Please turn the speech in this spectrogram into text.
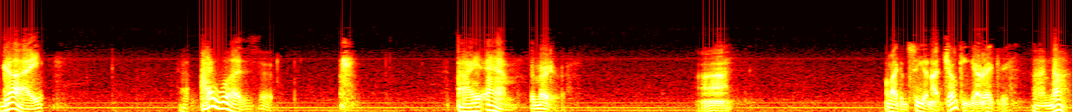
Guy, I was. Uh, I am the murderer. Ah. Well, I can see you're not joking, Eric. I'm not.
